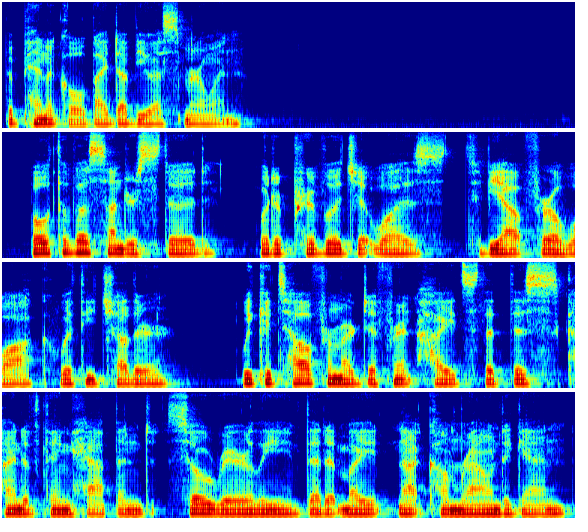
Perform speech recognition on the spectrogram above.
The Pinnacle by W.S. Merwin. Both of us understood what a privilege it was to be out for a walk with each other. We could tell from our different heights that this kind of thing happened so rarely that it might not come round again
